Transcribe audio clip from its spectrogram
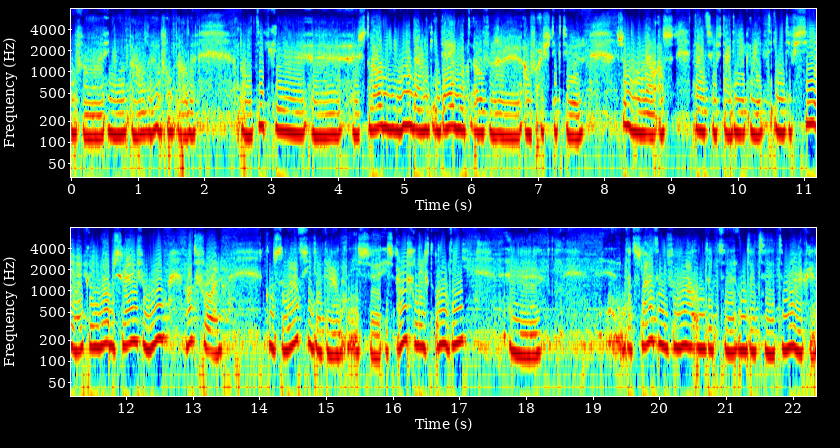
of in een bepaalde, of een bepaalde politieke stroming een heel duidelijk idee had over, over architectuur. Zonder je nou als tijdschrift daar direct mee te identificeren, kun je wel beschrijven hoe, wat voor constellatie er daar is, is aangelegd om die dat sluitende verhaal om dat, om dat te maken.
